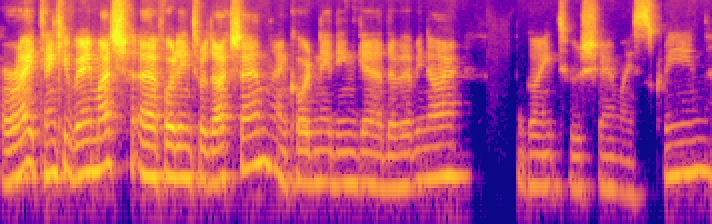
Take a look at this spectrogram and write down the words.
All right, thank you very much uh, for the introduction and coordinating uh, the webinar. I'm going to share my screen.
